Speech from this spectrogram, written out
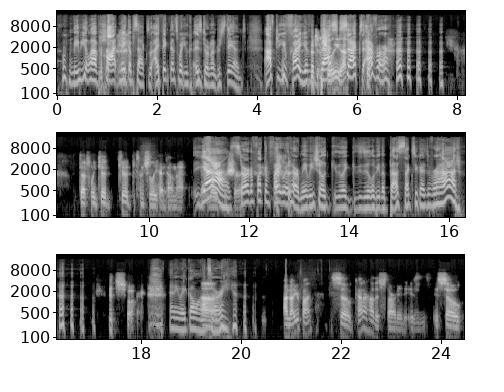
Maybe you'll have hot makeup sex. I think that's what you guys don't understand. After you fight, you have the best yeah. sex ever. Definitely could could potentially head down that. that yeah. sure. Start a fucking fight with her. Maybe she'll like it'll be the best sex you guys ever had. sure. anyway, go on. Um, sorry. I know you're fine. So, kind of how this started is, is so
